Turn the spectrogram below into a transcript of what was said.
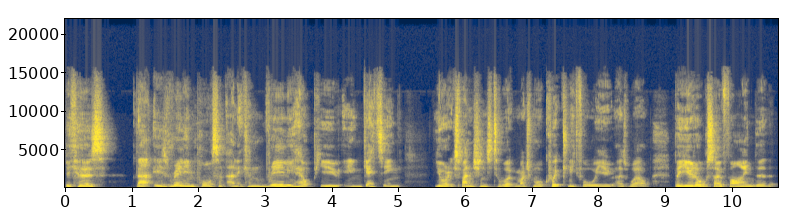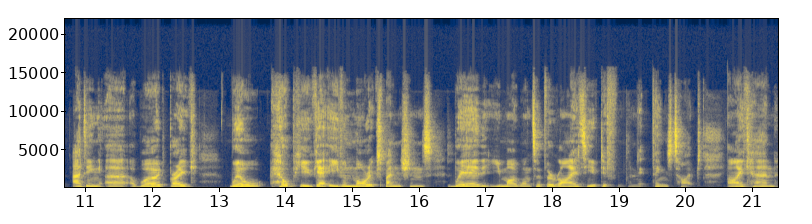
because that is really important and it can really help you in getting your expansions to work much more quickly for you as well. But you'd also find that adding a, a word break will help you get even more expansions where you might want a variety of different things typed. I can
